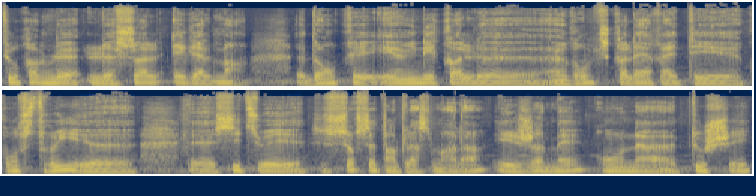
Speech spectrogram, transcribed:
tout comme le, le, sol également. Donc, une école, euh, un groupe scolaire a été construit, euh, euh, situé sur cet emplacement-là, et jamais on a touché,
